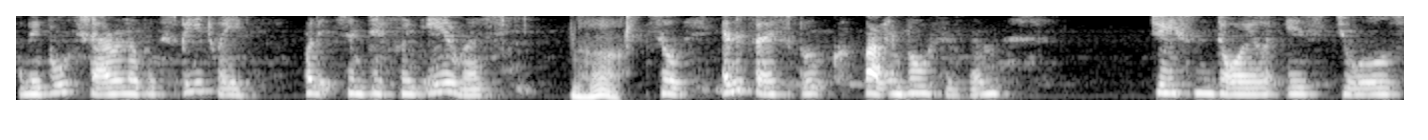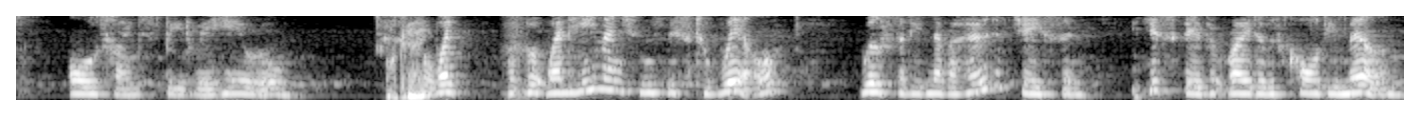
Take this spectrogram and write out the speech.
and they both share a love of speedway, but it's in different eras. Uh-huh. So in the first book, well, in both of them, Jason Doyle is Joel's all-time speedway hero. Okay. But when but, but when he mentions this to Will, Will said he'd never heard of Jason. His favourite rider was Cordy Milne,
